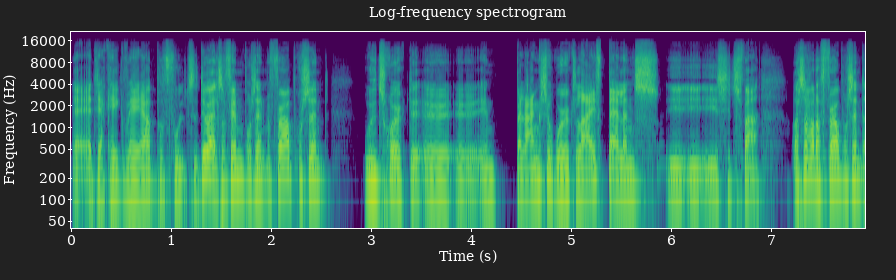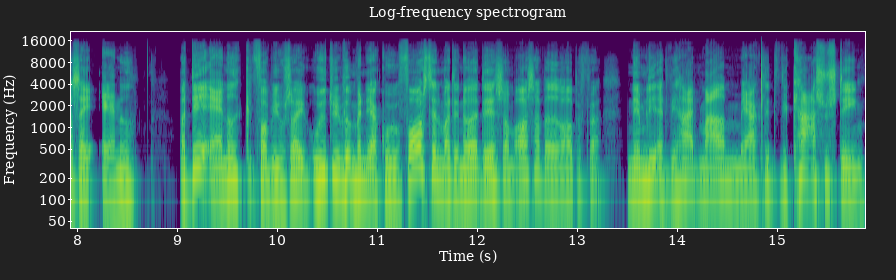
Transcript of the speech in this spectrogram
at jeg kan ikke være på fuld tid. Det var altså 15%, men 40% udtrykte øh, øh, en balance, work-life balance i, i, i sit svar, og så var der 40%, der sagde andet. Og det andet får vi jo så ikke uddybet, men jeg kunne jo forestille mig, at det er noget af det, som også har været oppe før, nemlig at vi har et meget mærkeligt vikarsystem,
